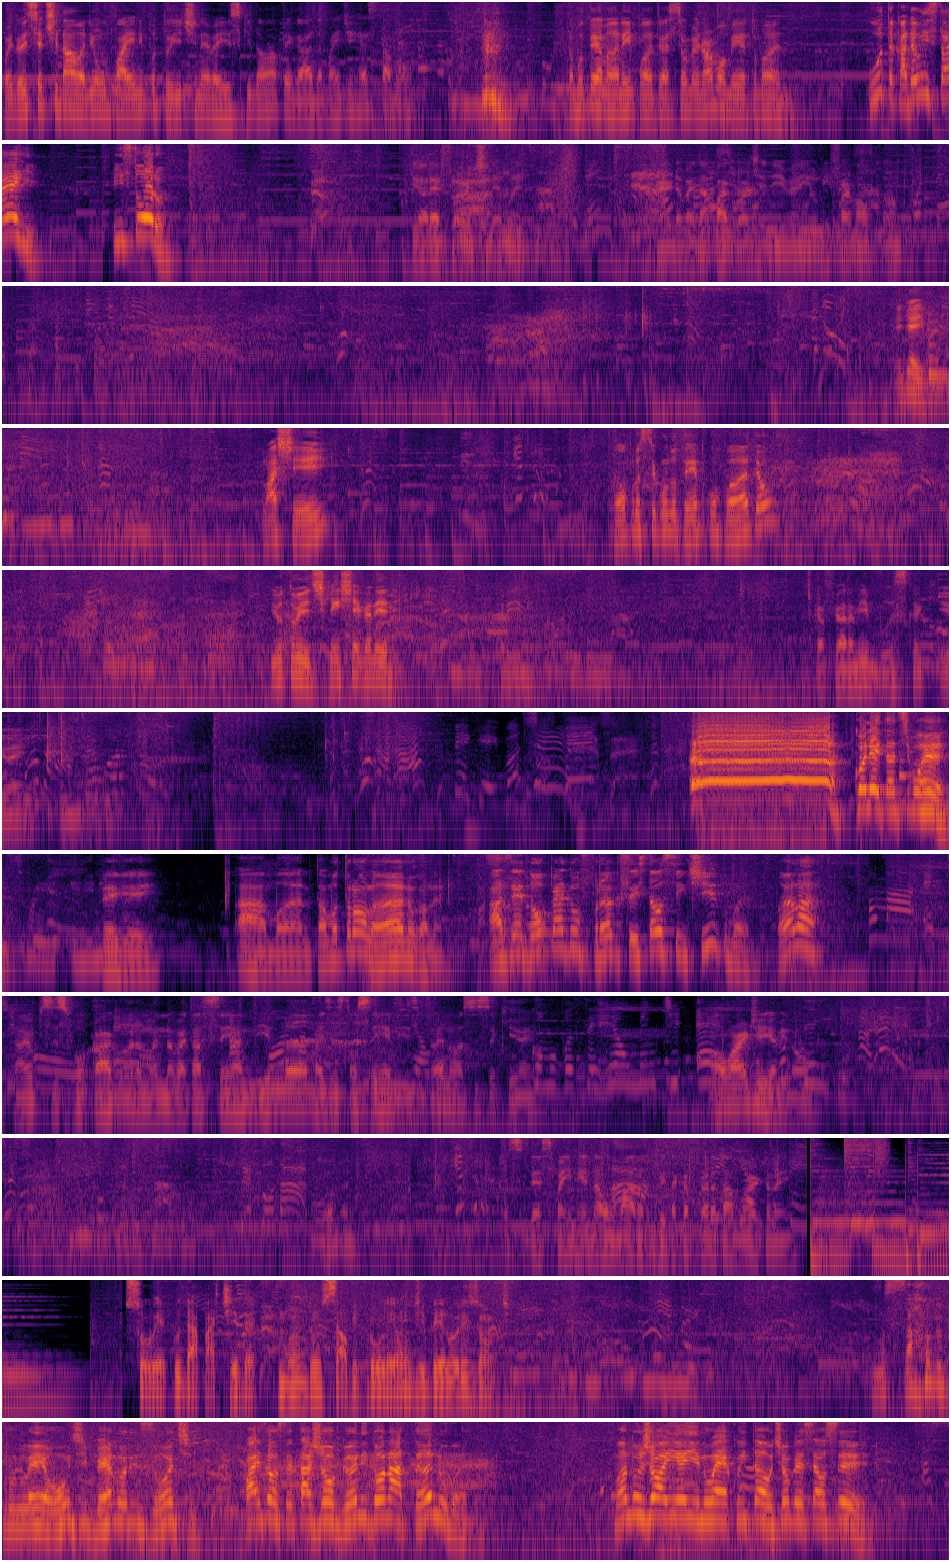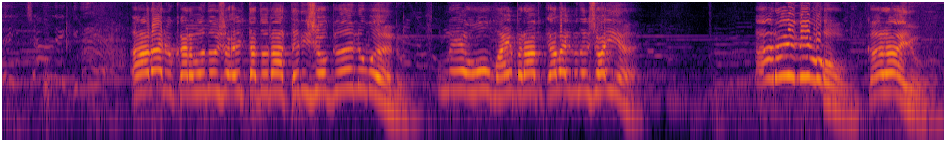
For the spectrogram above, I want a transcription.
Foi dois shutdown ali, um pra N e pro Twitch, né, velho? Isso que dá uma pegada, mas de resto tá bom. Tamo telando, hein, Panther? Vai ser o melhor momento, mano. Puta, cadê o Insta-R? Estouro! Pior é forte, né, mano? Merda, vai dar pagode ali, velho. Eu vim farmar o campo. Peguei, mano. Flashei. Compro o segundo tempo com o Pantheon. E o Twitch, quem chega nele? Que a Fiora me busca aqui, velho. Ah! Colheita antes de morrer. Peguei. Ah, mano, tamo trolando, galera. Azedou o pé do frango, vocês estão sentindo, mano? Olha lá. Ah, eu preciso focar agora, mano. Não vai estar sem a Nila, mas eles estão sem Elise. Então é nosso isso aqui, velho. realmente é. Olha o ward aí, amigão. Boa, mano. Se desse pra emendar um Baron, aproveitar que a Fiora tá morta, velho. Sou o eco da partida. Manda um salve pro Leão de Belo Horizonte. Um salve pro Leão de Belo Horizonte. Paizão, você tá jogando e donatando, mano? Manda um joinha aí no eco, então. Deixa eu ver se é você. Caralho, o cara mandou um joinha. Ele tá donatando e jogando, mano. O Leon, mais brabo. Olha ele mandando joinha. Caralho, Leon. Caralho.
